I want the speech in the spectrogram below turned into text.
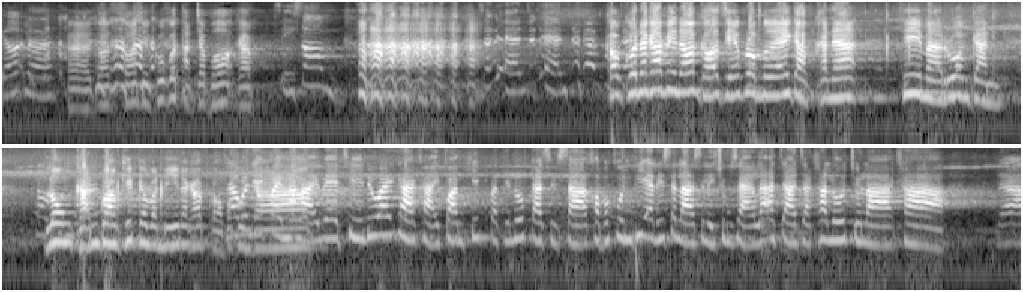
เยอะเลย เอ่อตอนตอนติดคุกก็ตัดเฉพาะครับ สีส้ม ฉันเห็นฉันเห็นขอบคุณนะครับพี่น้องขอเสียงปรบมือให้กับคณะที่มาร่วมกัน ลงขันความคิดกันวันนี้นะครับ ขอบพแล้ระวคุวัณนคนี้รับไปมาหลายเวทีด้วยค่ะ ขายความคิดปฏิรูปการศึกษา ขอบพระคุณพี่อลิสลาสิริชุมแสงและอาจารย์จากคารุจุฬาค่ะนะคะ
